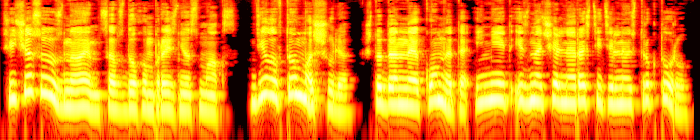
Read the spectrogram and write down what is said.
«Сейчас и узнаем», – со вздохом произнес Макс. «Дело в том, Машуля, что данная комната имеет изначально растительную структуру,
